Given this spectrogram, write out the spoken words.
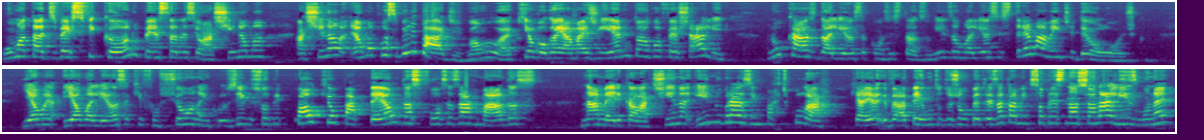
Uma está diversificando, pensando assim, ó, a China é uma a China é uma possibilidade. Vamos, aqui eu vou ganhar mais dinheiro, então eu vou fechar ali. No caso da aliança com os Estados Unidos, é uma aliança extremamente ideológica. E é, uma, e é uma aliança que funciona, inclusive, sobre qual que é o papel das Forças Armadas na América Latina e no Brasil em particular. Que aí a pergunta do João Pedro é exatamente sobre esse nacionalismo, né?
